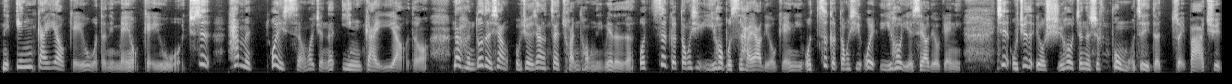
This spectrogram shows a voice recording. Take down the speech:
你应该要给我的，你没有给我，就是他们。为什么会觉得应该要的哦？那很多的像，我觉得像在传统里面的人，我这个东西以后不是还要留给你？我这个东西为以后也是要留给你。其实我觉得有时候真的是父母自己的嘴巴去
